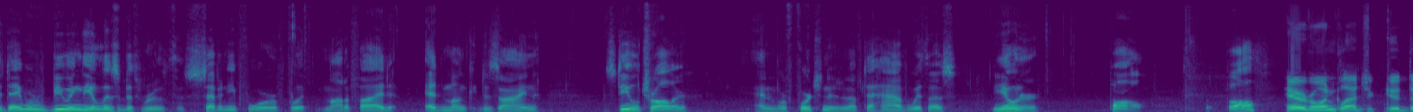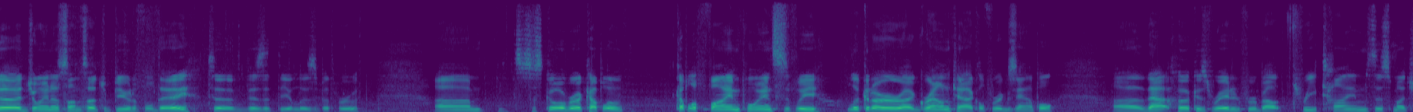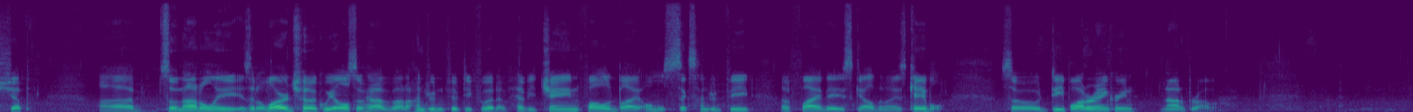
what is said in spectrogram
Today we're reviewing the Elizabeth Ruth, a 74-foot modified Ed Monk design steel trawler, and we're fortunate enough to have with us the owner, Paul. Paul? Hey everyone, glad you could uh, join us on such a beautiful day to visit the Elizabeth Ruth. Um, let's just go over a couple of a couple of fine points. If we look at our uh, ground tackle, for example, uh, that hook is rated for about three times this much ship. Uh, so not only is it a large hook, we also have about 150 foot of heavy chain followed by almost 600 feet of 5 ace galvanized cable. So deep water anchoring, not a problem.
